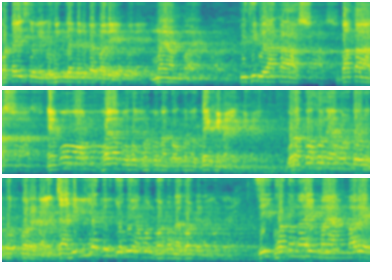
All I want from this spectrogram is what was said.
ঘটাইছে ওই রোহিঙ্গাদের ব্যাপারে। মায়ানমার পৃথিবীর আকাশ বাতাস এমন ভয়াবহ ঘটনা কখনো দেখে নাই। ওরা কখনো এমনটা অনুভব করে নাই। জাহিলিয়াতের যুগে এমন ঘটনা ঘটে নাই। যেই ঘটনায় মায়ানমারের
